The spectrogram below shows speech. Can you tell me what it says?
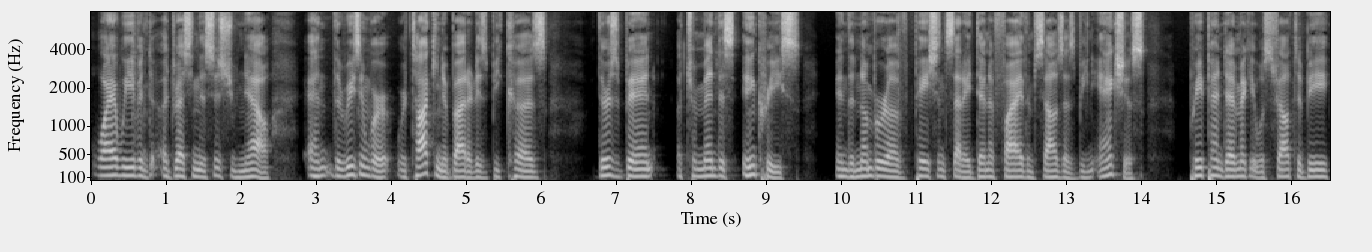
why are we even addressing this issue now? And the reason we're we're talking about it is because there's been a tremendous increase in the number of patients that identify themselves as being anxious. Pre-pandemic, it was felt to be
